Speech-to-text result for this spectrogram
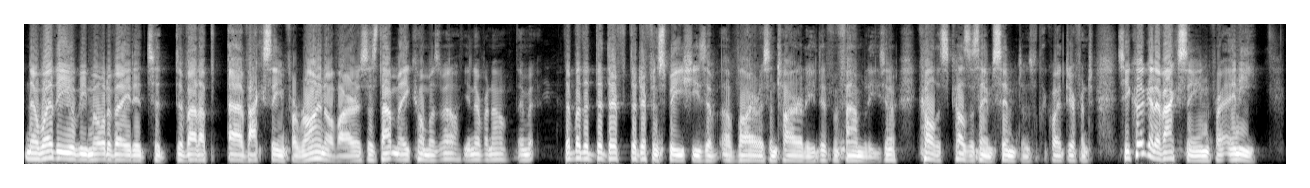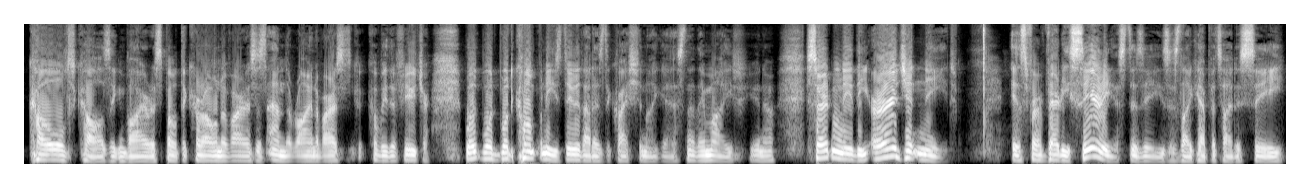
Now, whether you'll be motivated to develop a vaccine for rhinoviruses, that may come as well. You never know. They May, but the, the, the, different species of, of, virus entirely, different families, you know, cause, cause the same symptoms, but they're quite different. So you could get a vaccine for any cold causing virus, both the coronaviruses and the rhinoviruses could, could be the future. Would, would, would companies do that is the question, I guess. Now they might, you know. Certainly the urgent need is for very serious diseases like hepatitis C.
